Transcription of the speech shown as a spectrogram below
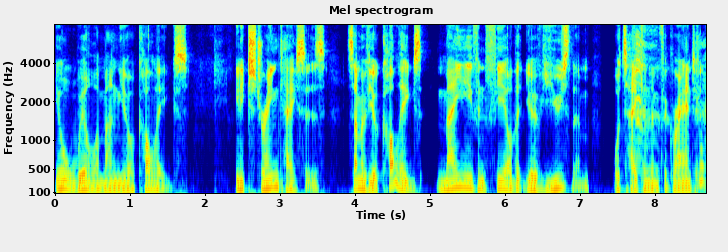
ill will among your colleagues. In extreme cases, some of your colleagues may even feel that you have used them or taken them for granted.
